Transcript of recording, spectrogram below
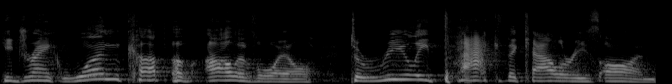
he drank one cup of olive oil to really pack the calories on.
